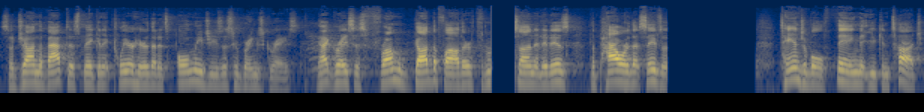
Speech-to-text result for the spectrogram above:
So, John the Baptist making it clear here that it's only Jesus who brings grace. That grace is from God the Father through the Son, and it is the power that saves us tangible thing that you can touch.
